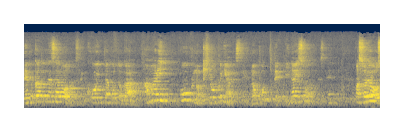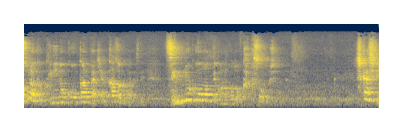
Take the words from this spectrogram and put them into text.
ネブカドネザローのですねこういったことがあまり多くの記録にはですね残っていないそうなんですね、まあ、それはおそらく国の高官たちや家族がですね全力を持ってこのことを隠そうとしたんですしかし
